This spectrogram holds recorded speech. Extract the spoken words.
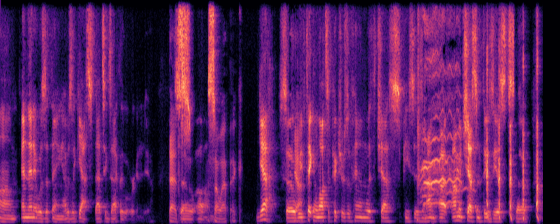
um, and then it was a thing. I was like, Yes, that's exactly what we're gonna do. That's so, So um, epic. yeah, so Yeah. we've taken lots of pictures of him with chess pieces, and I'm I, I'm a chess enthusiast, so.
